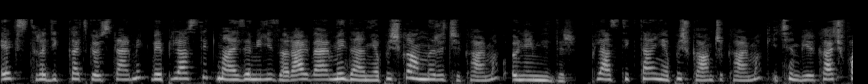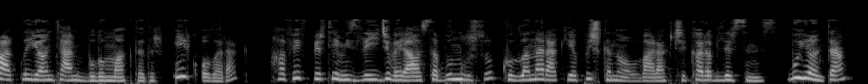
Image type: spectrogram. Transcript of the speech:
ekstra dikkat göstermek ve plastik malzemeyi zarar vermeden yapışkanları çıkarmak önemlidir. Plastikten yapışkan çıkarmak için birkaç farklı yöntem bulunmaktadır. İlk olarak, hafif bir temizleyici veya sabunlu su kullanarak yapışkanı ovarak çıkarabilirsiniz. Bu yöntem,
